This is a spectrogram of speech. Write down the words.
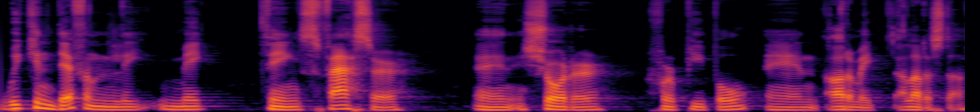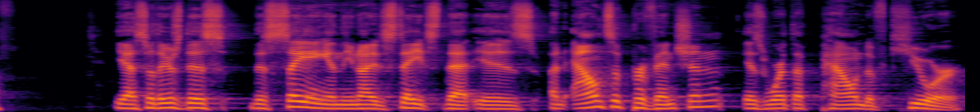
we can definitely make things faster and shorter for people and automate a lot of stuff. Yeah, so there's this this saying in the United States that is an ounce of prevention is worth a pound of cure.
